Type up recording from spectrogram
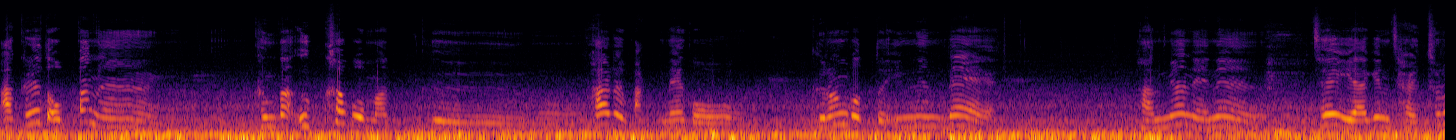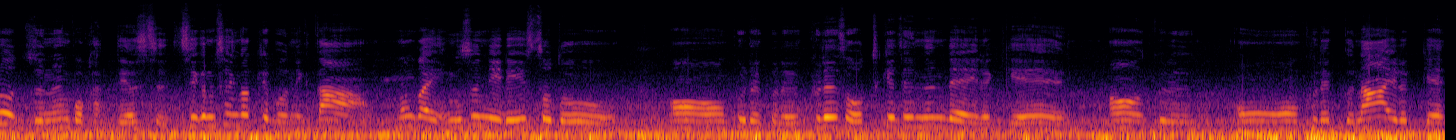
아 그래도 오빠는 금방 윽하고 막그뭐 화를 막 내고 그런 것도 있는데 반면에는 제 이야기는 잘 들어주는 것 같아요. 스- 지금 생각해 보니까 뭔가 무슨 일이 있어도 어 그래 그래. 그래서 어떻게 됐는데? 이렇게 어 그래 어 그랬구나. 이렇게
